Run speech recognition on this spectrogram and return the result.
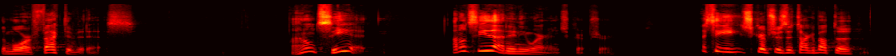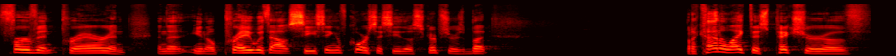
the more effective it is. I don't see it. I don't see that anywhere in Scripture. I see scriptures that talk about the fervent prayer and, and that, you know, pray without ceasing. Of course, I see those scriptures, but, but I kind of like this picture of,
